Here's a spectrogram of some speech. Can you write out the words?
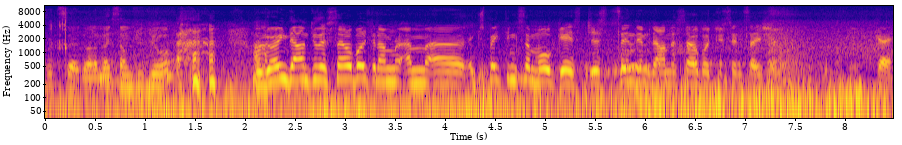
Good sir, do you want to make some video? We're going down to the sailboat and I'm, I'm uh, expecting some more guests. Just send them down the sailboat to Sensation. Okay,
